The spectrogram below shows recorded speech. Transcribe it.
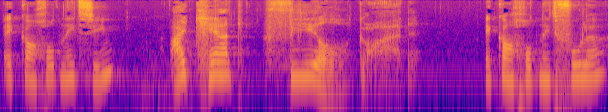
ik kan God niet zien. I can't feel God, Ik kan God niet voelen.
